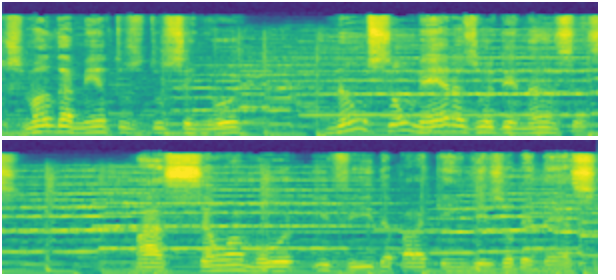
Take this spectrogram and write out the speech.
Os mandamentos do Senhor não são meras ordenanças, mas são amor e vida para quem lhes obedece.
